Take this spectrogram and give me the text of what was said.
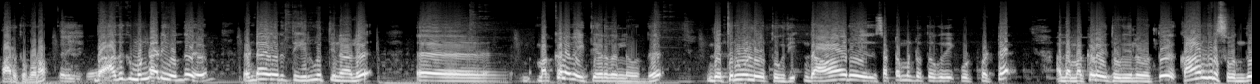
பார்க்க. இப்ப அதுக்கு முன்னாடி வந்து ரெண்டாயிரத்தி இருபத்தி நாலு மக்களவை தேர்தலில் வந்து இந்த திருவள்ளூர் தொகுதி இந்த ஆறு சட்டமன்ற தொகுதிக்கு உட்பட்ட அந்த மக்களவை தொகுதியில் வந்து காங்கிரஸ் வந்து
